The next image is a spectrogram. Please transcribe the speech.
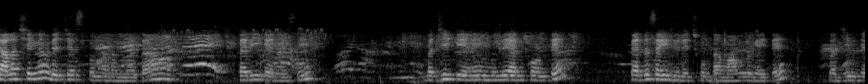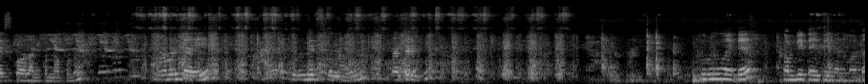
చాలా చిన్నవి తెచ్చేసుకున్నాను అనమాట కర్రీకి అనేసి బజ్జీకి అని ముందే అనుకుంటే పెద్ద సైజు తెచ్చుకుంటాం మామూలుగా అయితే బజ్జీలు చేసుకోవాలనుకున్నప్పుడు. మామిడికాయ తురిమేసుకున్నాము పచ్చడికి. తురుము అయితే కంప్లీట్ అయిపోయింది అనమాట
